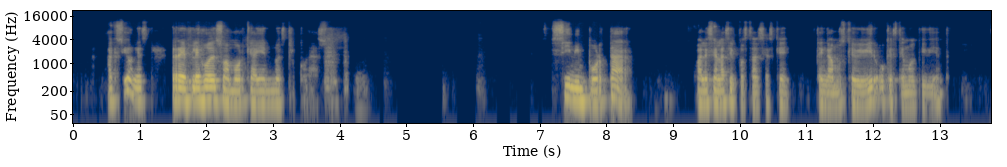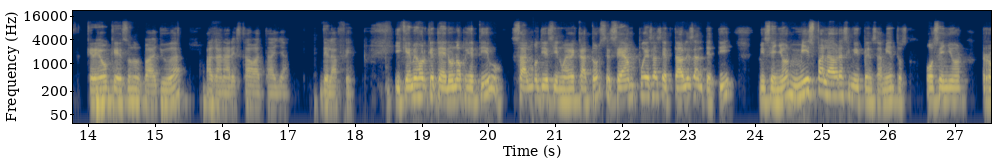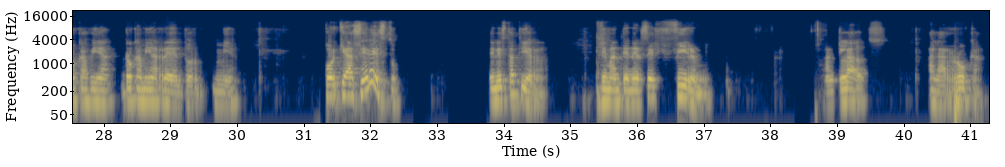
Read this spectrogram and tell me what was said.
acciones reflejo de su amor que hay en nuestro corazón. Sin importar cuáles sean las circunstancias que tengamos que vivir o que estemos viviendo. Creo que eso nos va a ayudar a ganar esta batalla de la fe. Y qué mejor que tener un objetivo. Salmos 19, 14. Sean pues aceptables ante ti, mi Señor, mis palabras y mis pensamientos. Oh Señor, roca mía, roca mía, redentor mío. Porque hacer esto en esta tierra, de mantenerse firme, anclados a la roca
